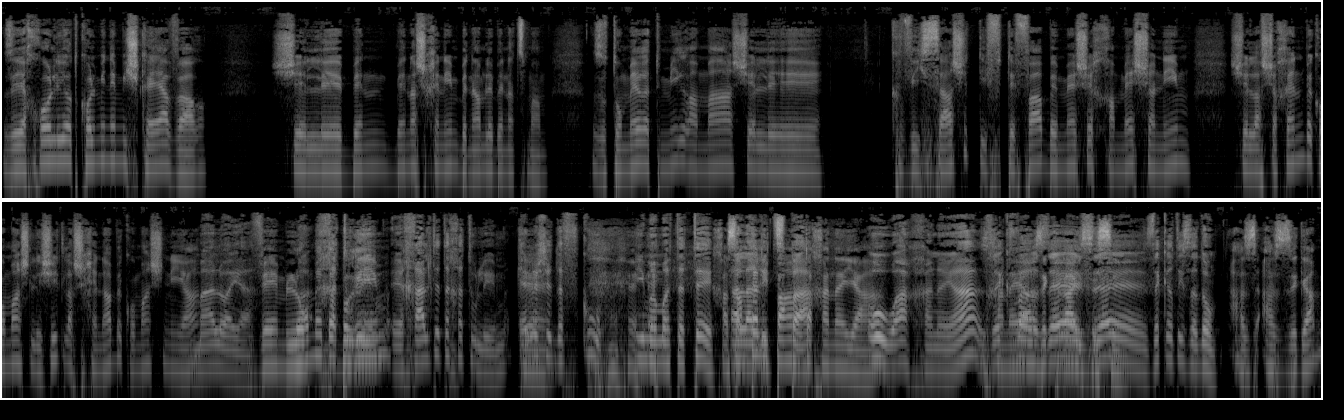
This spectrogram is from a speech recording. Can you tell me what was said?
זה יכול להיות כל מיני משקעי עבר של uh, בין, בין השכנים בינם לבין עצמם. זאת אומרת, מרמה של uh, כביסה שטפטפה במשך חמש שנים של השכן בקומה שלישית לשכנה בקומה שנייה. מה לא היה? והם לא מדברים... חתולים, האכלת את החתולים, כן. אלה שדפקו עם המטאטה על הרצפה. חסמת לי פעם את החנייה. או, וואו, חנייה, זה כבר, זה, זה, זה, זה כרטיס אדום. אז, אז זה, גם,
